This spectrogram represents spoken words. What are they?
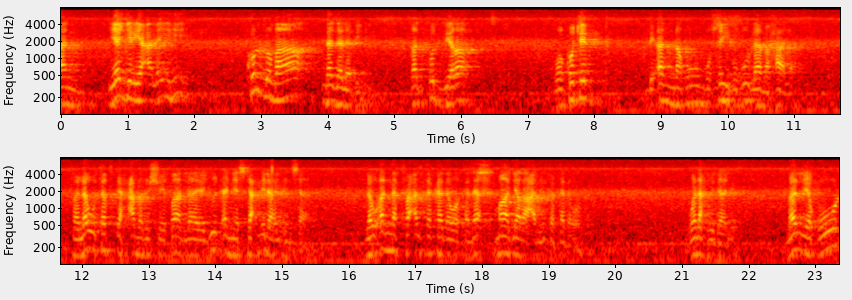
أن يجري عليه كل ما نزل به. قد قدر وكتب بأنه مصيبه لا محالة. فلو تفتح عمل الشيطان لا يجوز أن يستعملها الإنسان. لو أنك فعلت كذا وكذا ما جرى عليك كذا وكذا. ونحو ذلك. بل يقول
